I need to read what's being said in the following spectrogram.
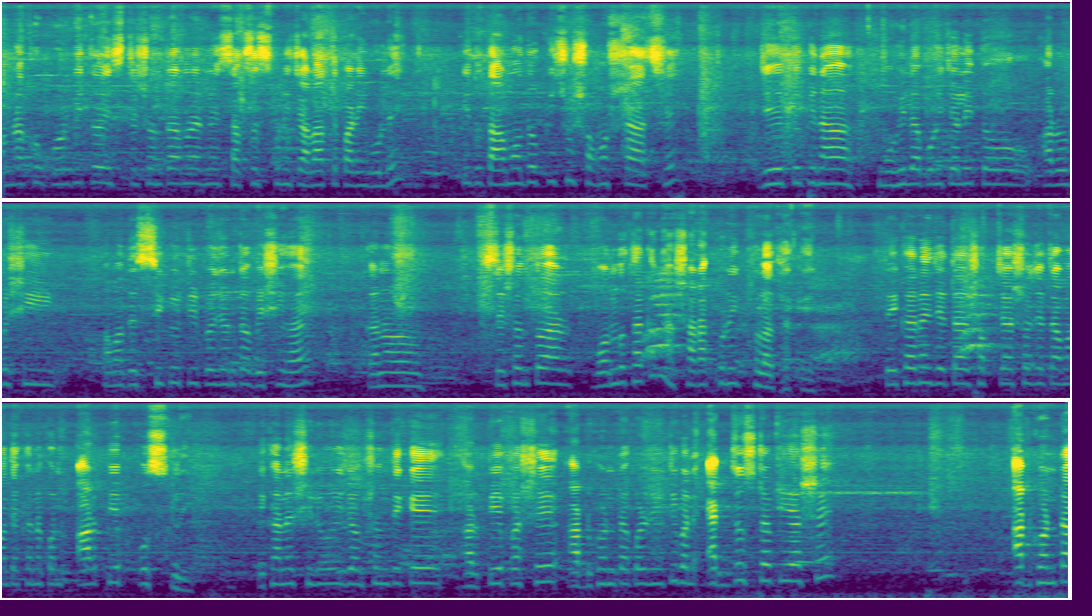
আমরা খুব গর্বিত এই স্টেশনটা আমরা সাকসেসফুলি চালাতে পারি বলে। কিন্তু তার মধ্যেও কিছু সমস্যা আছে। যেহেতু কিনা মহিলা পরিচালিত আরও বেশি আমাদের সিকিউরিটির প্রয়োজনটাও বেশি হয় কারণ স্টেশন তো আর বন্ধ থাকে না, সারাক্ষণই খোলা থাকে। তো এখানে যেটা সবচেয়ে আসল যেটা আমাদের এখানে কোনো আরপিএফ পোস্ট নেই। এখানে শিলিগুড়ি জংশন থেকে আরপিএফ আসে, আট ঘণ্টা করে ডিউটি মানে একজন স্টাফই আসে। আট ঘণ্টা,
